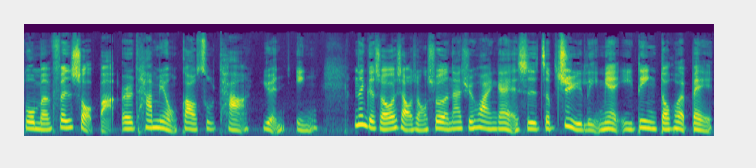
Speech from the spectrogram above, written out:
我们分手吧，而他没有告诉他原因。那个时候，小熊说的那句话，应该也是这剧里面一定都会被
